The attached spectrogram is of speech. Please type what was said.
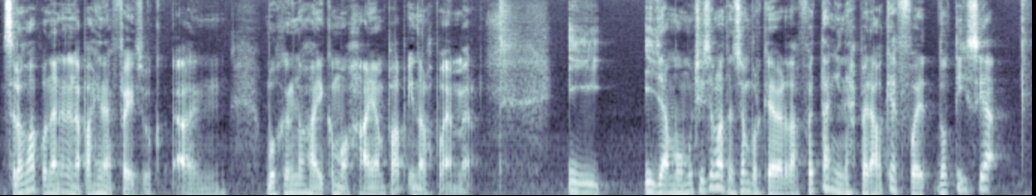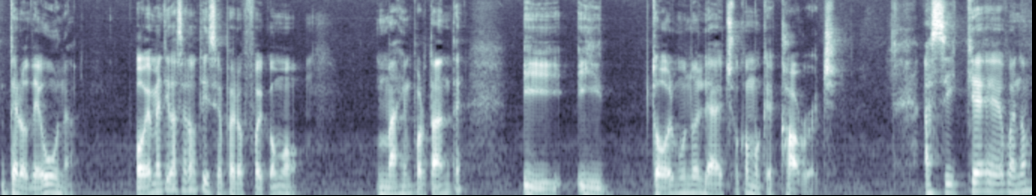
Se los voy a poner en la página de Facebook. En, búsquennos ahí como High and Pop y no los pueden ver. Y y llamó muchísimo la atención porque de verdad fue tan inesperado que fue noticia, pero de una. Obviamente iba a ser noticia, pero fue como más importante y, y todo el mundo le ha hecho como que coverage. Así que bueno,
